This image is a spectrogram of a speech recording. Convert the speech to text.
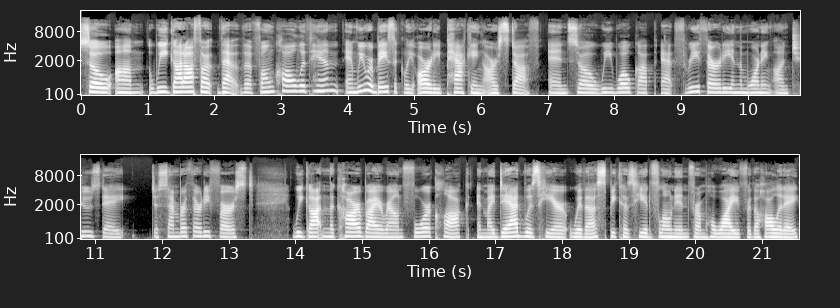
so um, we got off of that the phone call with him, and we were basically already packing our stuff. And so we woke up at 3:30 in the morning on Tuesday, December 31st. We got in the car by around four o'clock, and my dad was here with us because he had flown in from Hawaii for the holiday.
